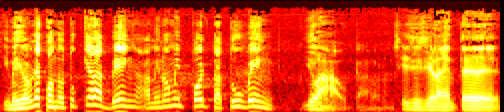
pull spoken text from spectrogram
Y me dijo, "Mira, cuando tú quieras, ven. A mí no me importa, tú ven. Y yo, Wow, cabrón. Sí, sí, sí, la gente...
